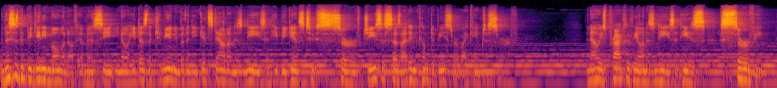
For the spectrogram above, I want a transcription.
And this is the beginning moment of him as he, you know, he does the communion, but then he gets down on his knees and he begins to serve. Jesus says, I didn't come to be served, I came to serve. And now he's practically on his knees and he is serving,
